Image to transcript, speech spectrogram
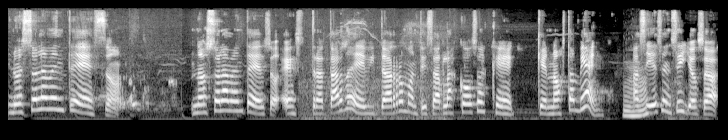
No es solamente eso. No es solamente eso. Es tratar de evitar romantizar las cosas que, que no están bien. Así de sencillo, o sea,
